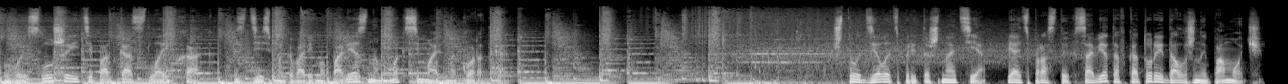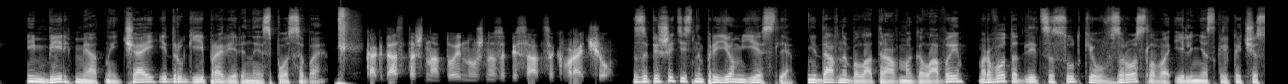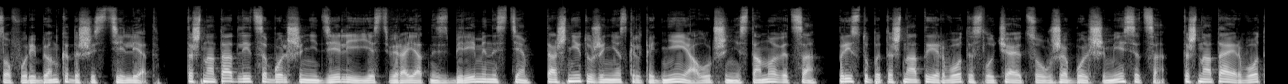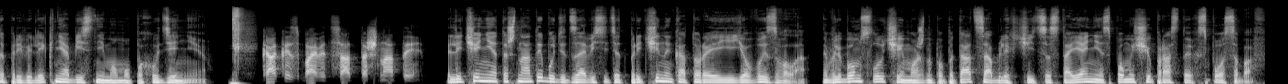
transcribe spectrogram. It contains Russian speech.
Вы слушаете подкаст «Лайфхак». Здесь мы говорим о полезном максимально коротко. Что делать при тошноте? Пять простых советов, которые должны помочь. Имбирь, мятный чай и другие проверенные способы. Когда с тошнотой нужно записаться к врачу? Запишитесь на прием, если недавно была травма головы, рвота длится сутки у взрослого или несколько часов у ребенка до 6 лет. Тошнота длится больше недели и есть вероятность беременности. Тошнит уже несколько дней, а лучше не становится. Приступы тошноты и рвоты случаются уже больше месяца. Тошнота и рвота привели к необъяснимому похудению. Как избавиться от тошноты? Лечение тошноты будет зависеть от причины, которая ее вызвала. В любом случае можно попытаться облегчить состояние с помощью простых способов.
